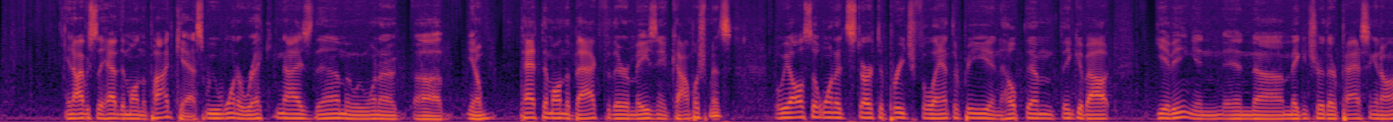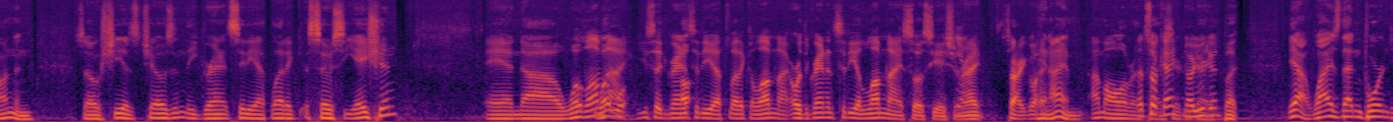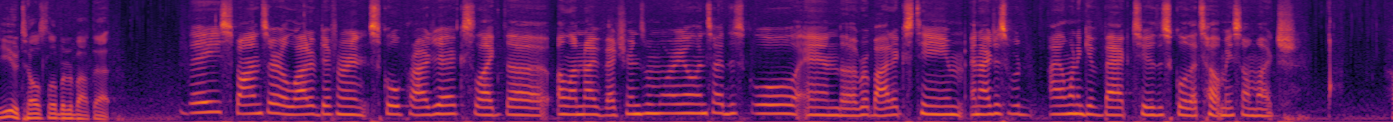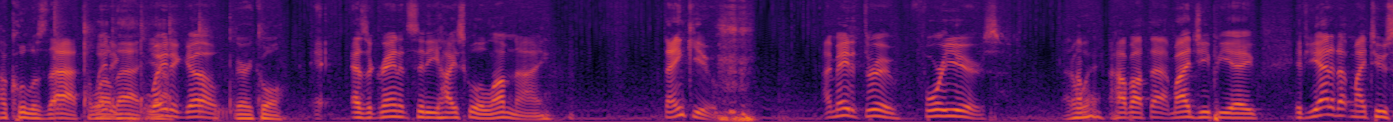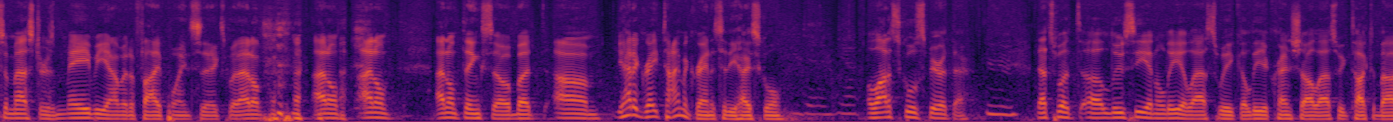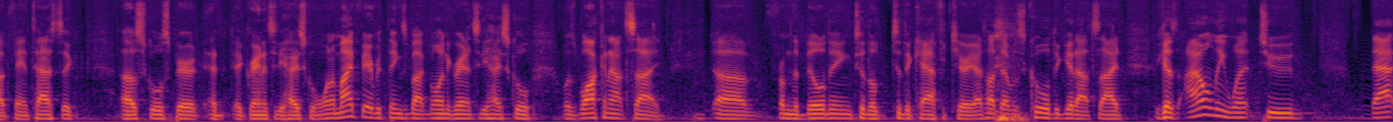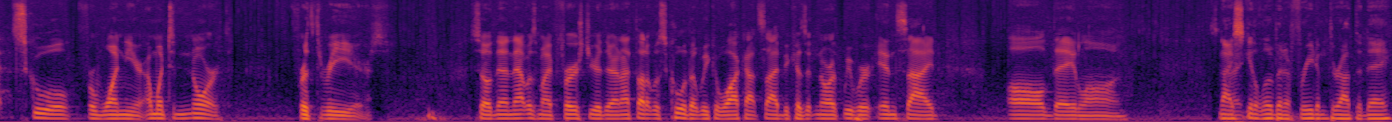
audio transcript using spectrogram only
and obviously have them on the podcast. We want to recognize them, and we want to, uh, you know, pat them on the back for their amazing accomplishments. But we also want to start to preach philanthropy and help them think about giving and and uh, making sure they're passing it on. And so she has chosen the Granite City Athletic Association. And uh, what, what Alumni. will- you said Granite Oh. City Athletic Alumni or the Granite City Alumni Association, Yeah. right? Sorry, go ahead. And I am I'm all over. the That's place okay. here No, you're good. But yeah, why is that important to you? Tell us a little bit about that. They sponsor a lot of different school projects, like the Alumni Veterans Memorial inside the school and the robotics team. And I just would, I want to give back to the school that's helped me so much. How cool is that? I way love to, that, Way yeah. to go. Very cool. As a Granite City High School alumni, thank you. I made it through four years. That How, away. how about that? My GPA, if you added up my two semesters, maybe I'm at a 5.6, but I don't, I don't, I don't, I don't think so. But um, you had a great time at Granite City High School. A lot of school spirit there. That's what uh, Lucy and Aaliyah last week, Aaliyah Crenshaw last week, talked about. Fantastic uh, school spirit at, at Granite City High School. One of my favorite things about going to Granite City High School was walking outside uh, from the building to the to the cafeteria. I thought that was cool to get outside because I only went to that school for one year. I went to North for three years. So then that was my first year there, and I thought it was cool that we could walk outside because at North we were inside all day long. It's nice to get a little bit of freedom throughout the day.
